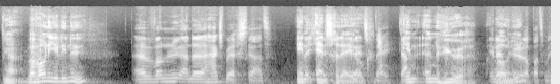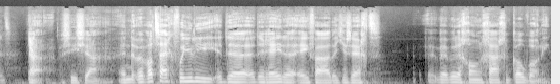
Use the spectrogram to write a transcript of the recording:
Ja. Waar wonen jullie nu? we wonen nu aan de Haaksbergstraat. In Enschede, in, Enschede. Ja. in een huurwoning? In een huurappartement. Ja. ja, precies, ja. En wat is eigenlijk voor jullie de, de reden, Eva, dat je zegt... we willen gewoon graag een koopwoning?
